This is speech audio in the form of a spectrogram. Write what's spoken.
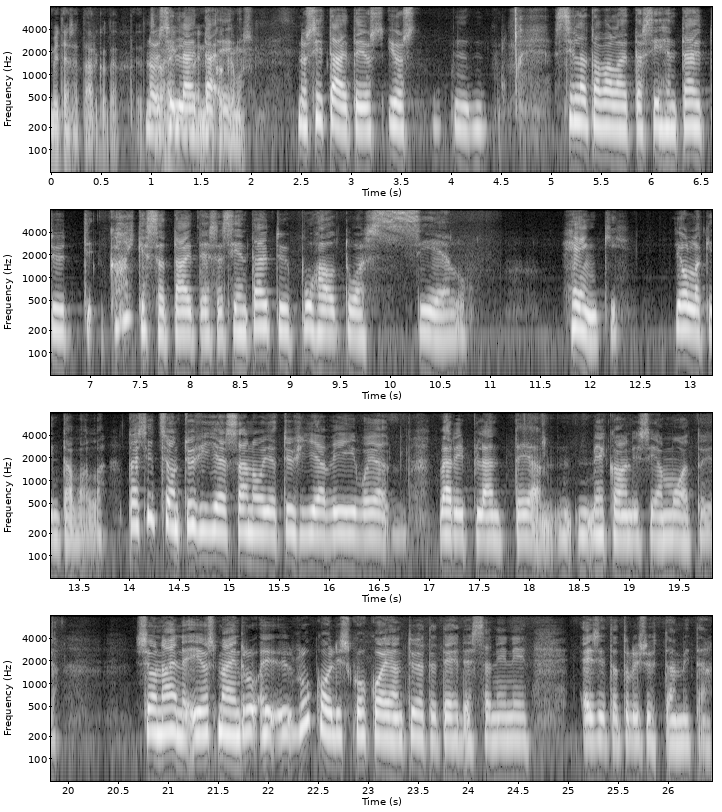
Mitä sä tarkoitat? Että no, sillä, että, kokemus? no sitä, että jos, jos sillä tavalla, että siihen täytyy, kaikessa taiteessa siihen täytyy puhaltua sielu, henki jollakin tavalla – tai sitten se on tyhjiä sanoja, tyhjiä viivoja, väriplänttejä, mekaanisia muotoja. Se on aina, jos mä en rukoilisi koko ajan työtä tehdessä, niin, niin ei siitä tulisi yhtään mitään.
